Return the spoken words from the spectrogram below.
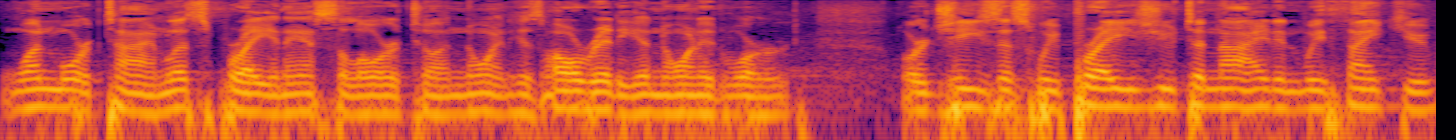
One more time, let's pray and ask the Lord to anoint His already anointed word. Lord Jesus, we praise you tonight and we thank you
